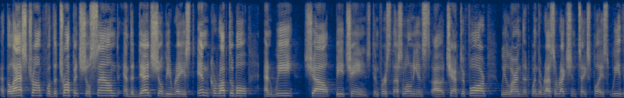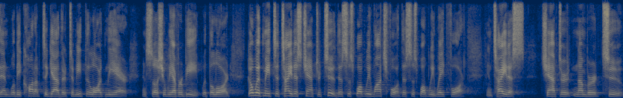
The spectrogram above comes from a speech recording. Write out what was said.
at the last trump, for the trumpet shall sound, and the dead shall be raised incorruptible, and we shall be changed. In 1 Thessalonians uh, chapter 4, we learn that when the resurrection takes place, we then will be caught up together to meet the Lord in the air, and so shall we ever be with the Lord. Go with me to Titus chapter 2. This is what we watch for, this is what we wait for. In Titus chapter number 2.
